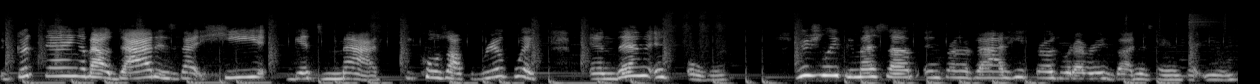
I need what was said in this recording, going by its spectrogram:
The good thing about dad is that he gets mad. He cools off real quick and then it's over. Usually, if you mess up in front of dad, he throws whatever he's got in his hands at you.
